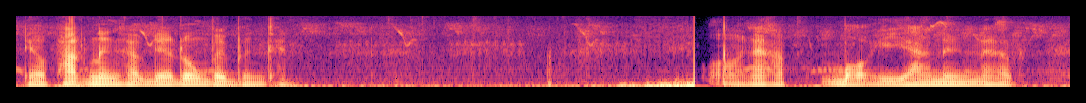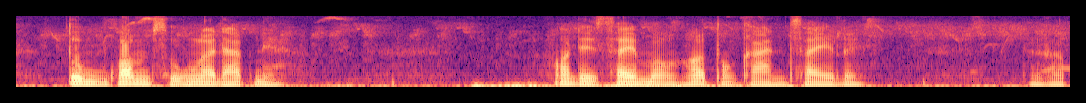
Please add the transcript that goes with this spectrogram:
เดี๋ยวพักหนึงครับ เดี๋ยวลงไปเบิ่งกันอ๋อนะครับ บอกอีกอย่างหนึ่งนะครับ ตุ่มความสูงระดับเนี่ยเขาได้ใส่หมองเขาต้องการใส่เลยนะครับ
